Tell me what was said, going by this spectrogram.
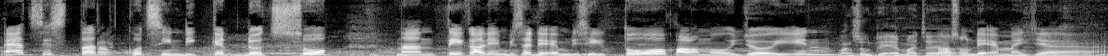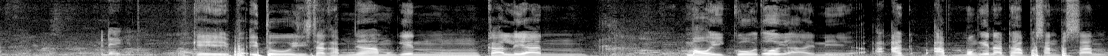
@sistercootsyndicate.sub. Nanti kalian bisa DM di situ kalau mau join langsung DM aja ya. langsung DM aja. Udah gitu. Oke, Pak, itu Instagramnya mungkin kalian mau ikut. Oh ya, ini a- a- mungkin ada pesan-pesan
